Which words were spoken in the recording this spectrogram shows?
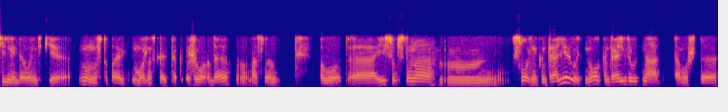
сильный довольно-таки, ну, наступает, можно сказать так, жор, да, на сленг. Вот. А, и, собственно, сложно контролировать, но контролировать надо, потому что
